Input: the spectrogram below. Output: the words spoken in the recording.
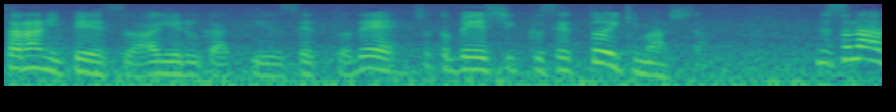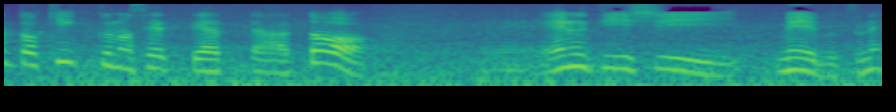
さらにペースを上げるかっていうセットでちょっとベーシックセットをいきました。でその後キックのセットやった後、えー NTC 名物ね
